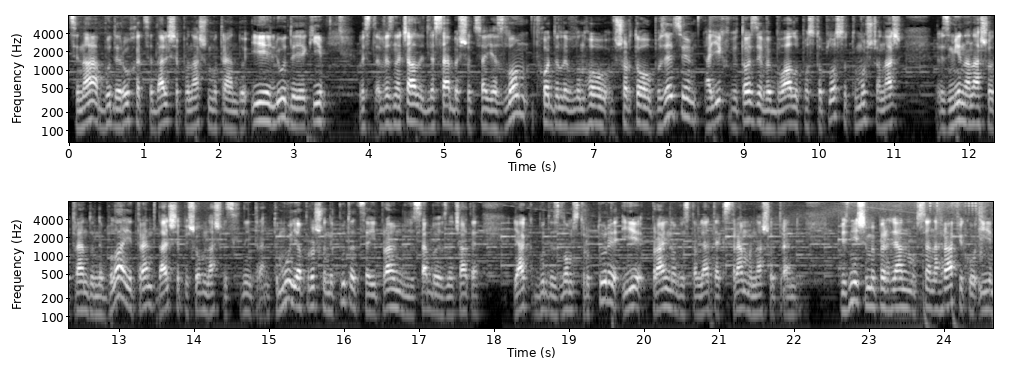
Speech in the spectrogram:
ціна буде рухатися далі по нашому тренду. І люди, які визначали для себе, що це є злом, входили в лонгову в шортову позицію, а їх в ітозі вибивало по стоп-лосу, тому що наш зміна нашого тренду не була, і тренд далі пішов в наш висхідний тренд. Тому я прошу не путатися і правильно для себе визначати, як буде злом структури, і правильно виставляти екстреми нашого тренду. Пізніше ми переглянемо все на графіку і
